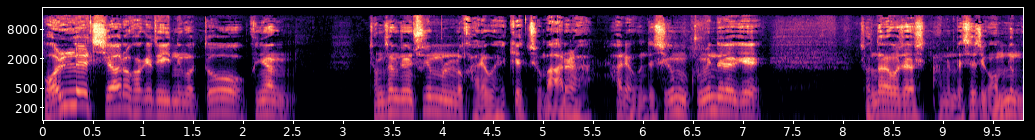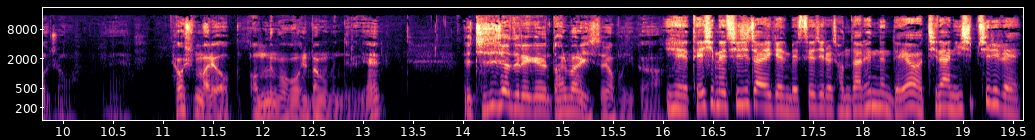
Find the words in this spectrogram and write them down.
원래 지하로 가게 돼 있는 것도 그냥 정상적인 출입문으로 가려고 했겠죠. 말을 하려고. 근데 지금 국민들에게 전달하고자 하는 메시지가 없는 거죠. 예. 하고 싶은 말이 없, 는 거고, 일반 국민들에게. 지지자들에게는 또 할 말이 있어요, 보니까. 예, 대신에 지지자에게는 메시지를 전달했는데요. 지난 27일에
